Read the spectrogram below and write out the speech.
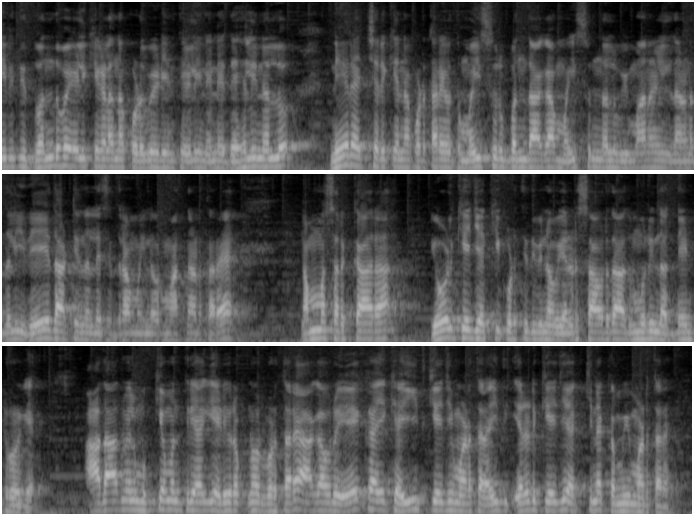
ಈ ರೀತಿ ದ್ವಂದ್ವ ಹೇಳಿಕೆಗಳನ್ನು ಕೊಡಬೇಡಿ ಅಂತೇಳಿ ನಿನ್ನೆ ದೆಹಲಿನಲ್ಲೂ ನೇರ ಎಚ್ಚರಿಕೆಯನ್ನು ಕೊಡ್ತಾರೆ. ಇವತ್ತು ಮೈಸೂರು ಬಂದಾಗ ಮೈಸೂರಿನಲ್ಲೂ ವಿಮಾನ ನಿಲ್ದಾಣದಲ್ಲಿ ಇದೇ ದಾಟಿನಲ್ಲೇ ಸಿದ್ದರಾಮಯ್ಯನವರು ಮಾತನಾಡ್ತಾರೆ. ನಮ್ಮ ಸರ್ಕಾರ ಏಳು ಕೆ ಜಿ ಅಕ್ಕಿ ಕೊಡ್ತಿದ್ವಿ ನಾವು ಎರಡು ಸಾವಿರದ ಹದಿಮೂರಿಂದ ಹದಿನೆಂಟರವರೆಗೆ ಅದಾದಮೇಲೆ ಮುಖ್ಯಮಂತ್ರಿಯಾಗಿ ಯಡಿಯೂರಪ್ಪನವ್ರು ಬರ್ತಾರೆ. ಆಗ ಅವರು ಏಕಾಏಕಿ ಐದು ಕೆ ಜಿ ಮಾಡ್ತಾರೆ. ಐದು, ಎರಡು ಕೆ ಜಿ ಅಕ್ಕಿನ ಕಮ್ಮಿ ಮಾಡ್ತಾರೆ.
